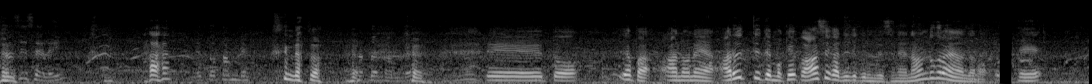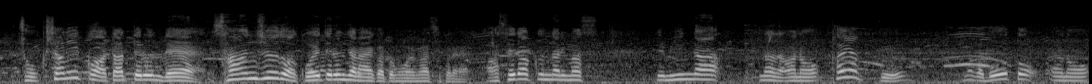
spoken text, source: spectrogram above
えっとやっぱあのね歩ってても結構汗が出てくるんですね何度ぐらいなんだろう、えー、直射日光当たってるんで30度は超えてるんじゃないかと思いますこれ。汗だくになります。でみんななんだあのカヤックなんかボートあの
